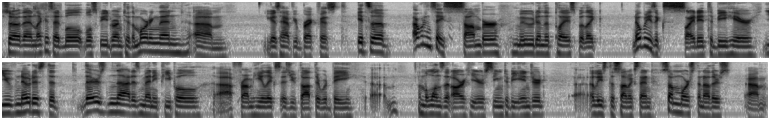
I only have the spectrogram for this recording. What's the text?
So then, like I said, we'll we'll speed run to the morning. Then, um, you guys have your breakfast. It's a I wouldn't say somber mood in the place, but like nobody's excited to be here. You've noticed that there's not as many people uh, from Helix as you thought there would be, um, and the ones that are here seem to be injured, uh, at least to some extent. Some worse than others. Um,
